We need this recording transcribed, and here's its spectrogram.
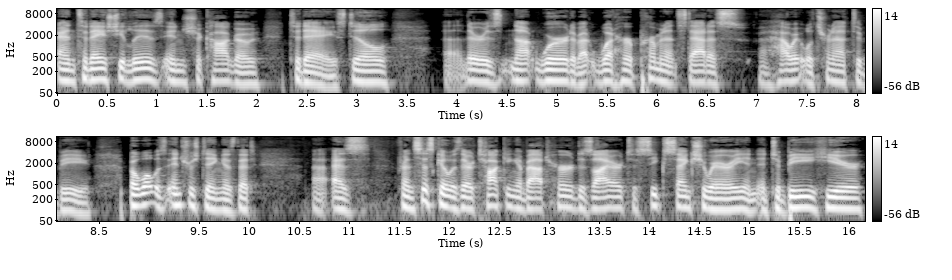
and today she lives in Chicago today. Still, uh, there is not word about what her permanent status, uh, how it will turn out to be. But what was interesting is that uh, as Francisca was there talking about her desire to seek sanctuary and, and to be here.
